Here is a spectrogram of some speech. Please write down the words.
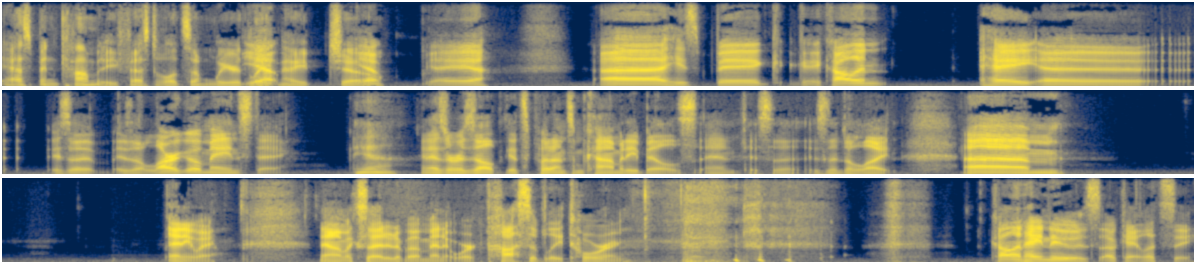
Aspen Comedy Festival at some weird Yep. late night show. Yep. Yeah, yeah, yeah. Uh, he's big. Colin Hay uh, is a is a Largo mainstay. Yeah. and as a result gets put on some comedy bills and is a is a delight. Um. Anyway, now I'm excited about Men at Work possibly touring. Colin Hay news. Okay, let's see.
